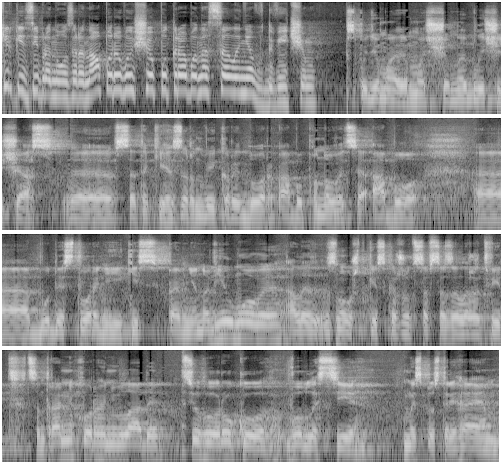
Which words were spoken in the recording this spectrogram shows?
Кількість зібраного зерна перевищує потреби населення вдвічі. Сподіваємось, що в найближчий час е, все-таки зерновий коридор або поновиться, або е, буде створені якісь певні нові умови. Але знову ж таки скажу, це все залежить від центральних органів влади. Цього року в області ми спостерігаємо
